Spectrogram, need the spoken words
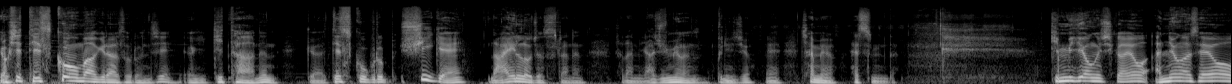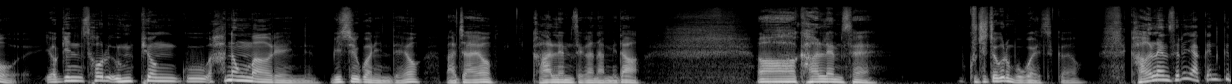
역시 디스코 음악이라서 그런지 여기 기타는 그 디스코 그룹 쉬게 나일 로저스라는 사람이 아주 유명한 분이죠. 예, 참여했습니다. 김미경 씨가요. 안녕하세요. 여긴 서울 은평구 한옥마을에 있는 미술관인데요. 맞아요. 가을 냄새가 납니다. 아, 가을 냄새. 구체적으로 뭐가 있을까요? 가을 냄새는 약간 그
